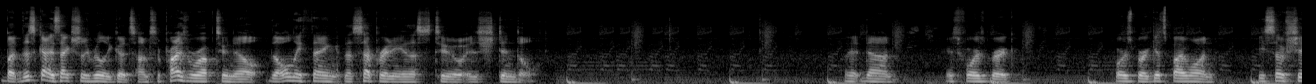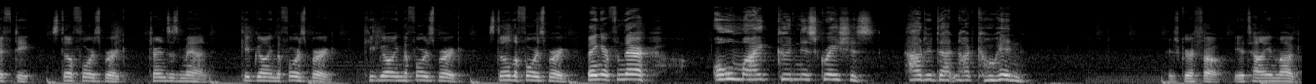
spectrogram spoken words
but this guy's actually really good, so I'm surprised we're up 2-0. The only thing that's separating us two is Stindl. Lay it down. Here's Forsberg. Forsberg gets by one. He's so shifty. Still Forsberg. Turns his man. Keep going the Forsberg. Keep going the Forsberg. Still the Forsberg. Bang it from there. Oh my goodness gracious. How did that not go in? Here's Grifo. The Italian mug.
